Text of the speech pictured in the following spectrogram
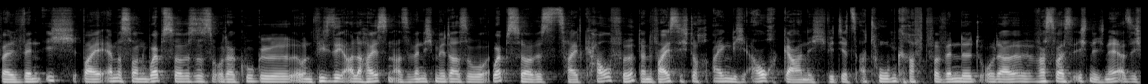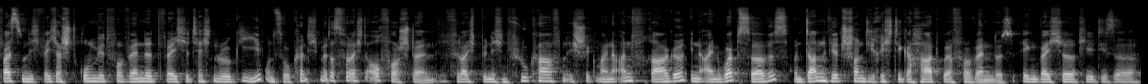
Weil wenn ich bei Amazon Web Services oder Google und wie sie alle heißen, also wenn ich mir da so Web-Service-Zeit kaufe, dann weiß ich doch eigentlich auch gar nicht, wird jetzt Atomkraft verwendet oder was weiß ich nicht. Ne? Also ich weiß noch nicht, welcher Strom wird verwendet, welche Technologie. Und so könnte ich mir das vielleicht auch vorstellen. Vielleicht bin ich ein Flughafen, ich schicke meine Anfrage in einen Web-Service und dann wird schon die richtige Hardware verwendet. Irgendwelche hier diese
